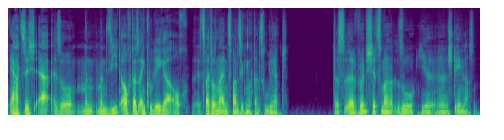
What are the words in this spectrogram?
er hat sich, er, also man, man sieht auch, dass ein Kollege auch 2021 noch dazu lernt. Das äh, würde ich jetzt mal so hier äh, stehen lassen.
